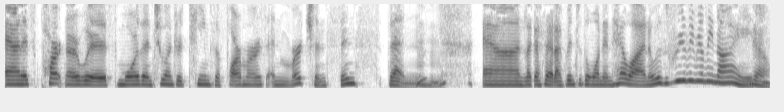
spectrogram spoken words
And it's partnered with more than 200 teams of farmers and merchants since then. And like I said, I've been to the one in Hyehwa and it was really, really nice. Yeah.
